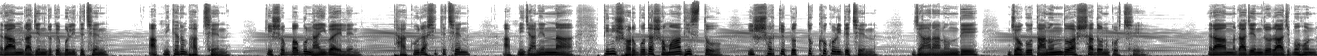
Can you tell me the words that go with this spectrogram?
রাম রাজেন্দ্রকে বলিতেছেন, আপনি কেন ভাবছেন? কেশববাবু নাইবা এলেন। ঠাকুর আসিতেছেন আপনি জানেন না, তিনি সর্বদা সমাধিস্থ, ঈশ্বরকে প্রত্যক্ষ করিতেছেন, যার আনন্দে জগৎ আনন্দ আস্বাদন করছে। রাম, রাজেন্দ্র, রাজমোহন,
